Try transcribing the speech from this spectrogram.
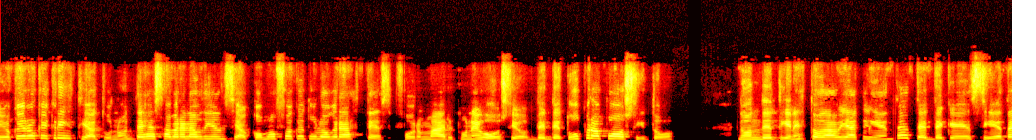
yo quiero que, Cristia, tú nos dejes saber a la audiencia cómo fue que tú lograste formar tu negocio desde tu propósito, donde tienes todavía clientes desde que siete,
